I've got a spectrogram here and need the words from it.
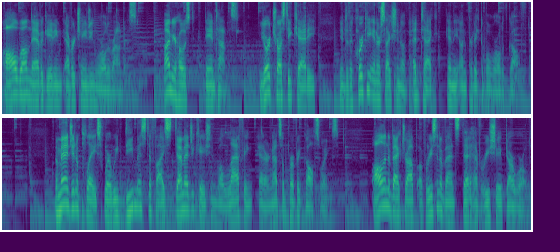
all while navigating the ever changing world around us. I'm your host, Dan Thomas, your trusty caddy into the quirky intersection of ed tech and the unpredictable world of golf. Imagine a place where we demystify STEM education while laughing at our not so perfect golf swings, all in the backdrop of recent events that have reshaped our world.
